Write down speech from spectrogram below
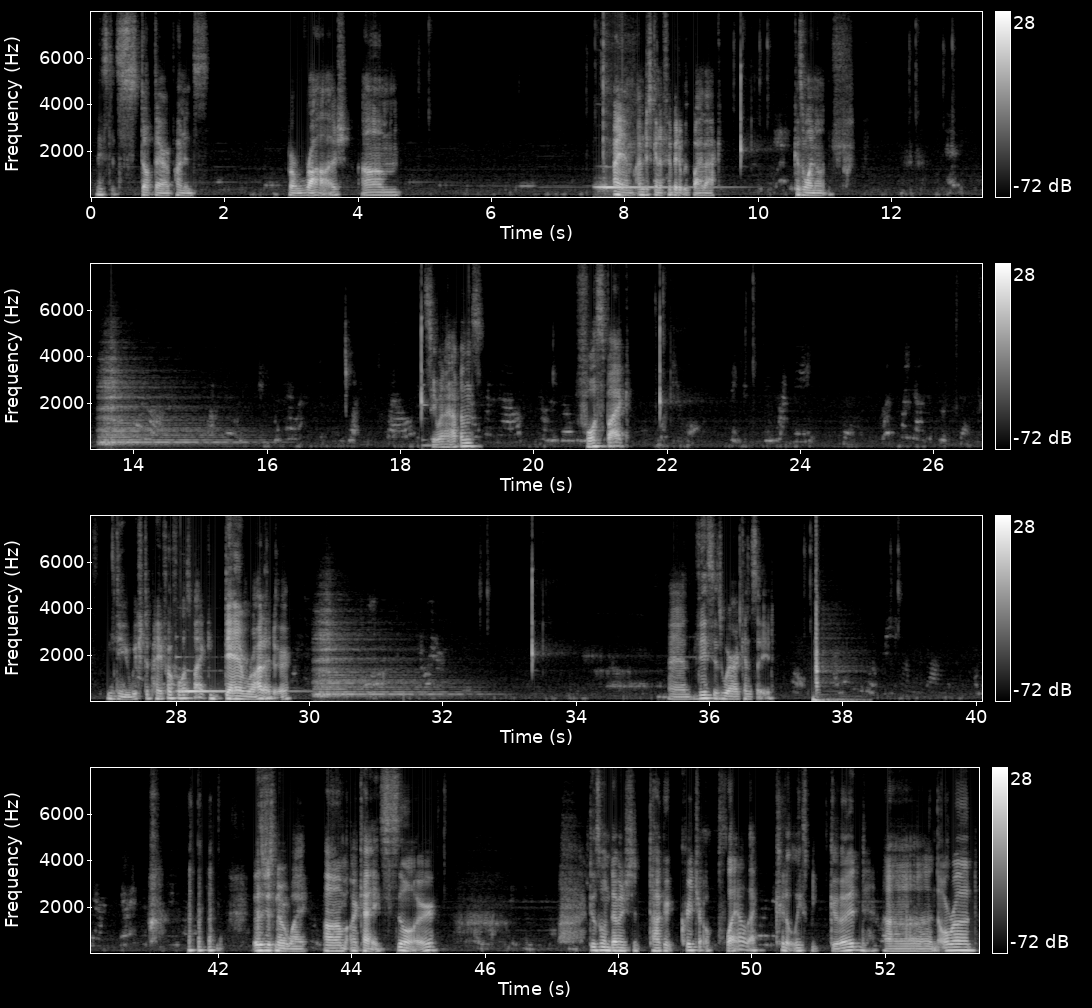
At least it stopped their opponent's Barrage. Um, I am. I'm just going to forbid it with buyback. Because why not? See what happens. Force spike. Do you wish to pay for force spike? Damn right I do. And this is where I concede. There's just no way. Um, okay, so... Deals one damage to target creature or player. That could at least be good. Uh, Norod.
